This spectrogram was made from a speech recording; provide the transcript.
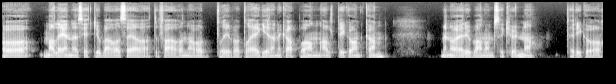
Og Marlene sitter jo bare og ser at faren og Odd driver og drar i denne kaperen alt de kan- kan. Men nå er det jo bare noen sekunder til de går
